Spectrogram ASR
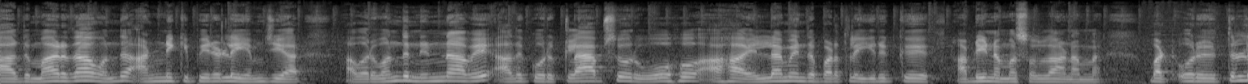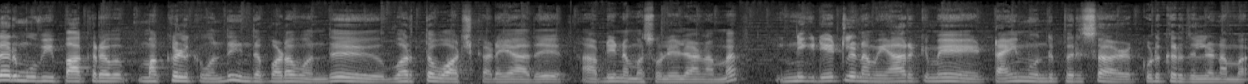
அது மாதிரி தான் வந்து அன்னைக்கு பீரியடில் எம்ஜிஆர் அவர் வந்து நின்னாவே அதுக்கு ஒரு கிளாப்ஸு ஒரு ஓஹோ ஆஹா எல்லாமே இந்த படத்தில் இருக்குது அப்படின்னு நம்ம சொல்லலாம் நம்ம. பட் ஒரு த்ரில்லர் மூவி பார்க்குற மக்களுக்கு வந்து இந்த படம் வந்து ஒர்த்த வாட்ச் கிடையாது அப்படின்னு நம்ம சொல்லிடலாம் நம்ம. இன்றைக்கி டேட்டில் நம்ம யாருக்குமே டைம் வந்து பெருசாக கொடுக்கறது இல்லை நம்ம.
